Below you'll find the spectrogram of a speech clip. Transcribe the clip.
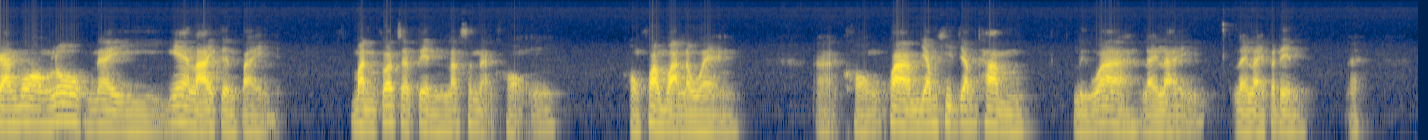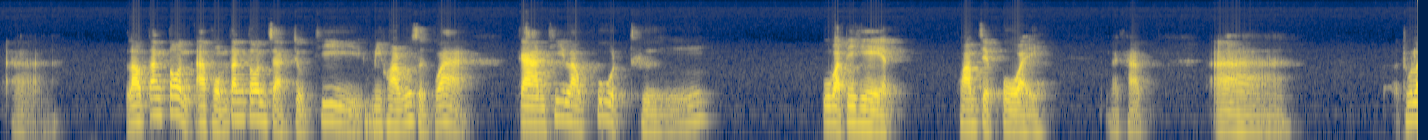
การมองโลกในแง่ร้ายเกินไป มันก็จะเป็นลักษณะของของความหวาดระแวงอของความย้ำคิดย้ำทำหรือว่าหลาย ๆ หลาย ๆ ประเด็นนะเราตั้งต้นผมตั้งต้นจากจุดที่มีความรู้สึกว่า การที่เราพูดถึงอุบัติเหตุ ความเจ็บป่วยนะครับธุร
